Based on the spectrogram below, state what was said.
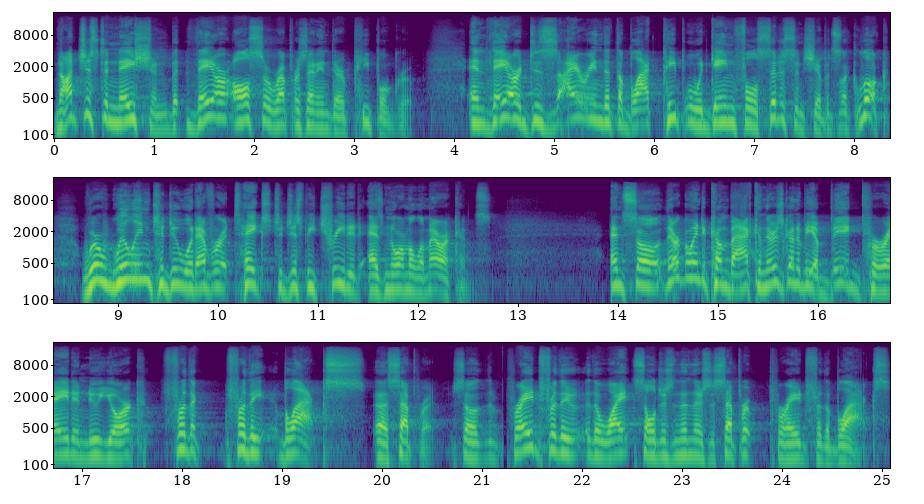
not just a nation, but they are also representing their people group. And they are desiring that the black people would gain full citizenship. It's like, look, we're willing to do whatever it takes to just be treated as normal Americans. And so they're going to come back, and there's going to be a big parade in New York for the, for the blacks uh, separate. So the parade for the, the white soldiers, and then there's a separate parade for the blacks.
